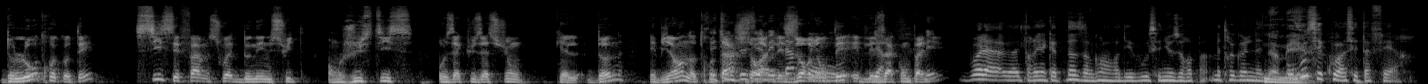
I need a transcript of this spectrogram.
De l'autre côté, si ces femmes souhaitent donner une suite en justice aux accusations qu'elles donnent, eh bien, notre tâche sera de les orienter et de les accompagner. voilà, Adrien Quatennens dans le grand rendez-vous CNews Europe 1. Maître Golnadel, pour vous, c'est quoi cette affaire?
